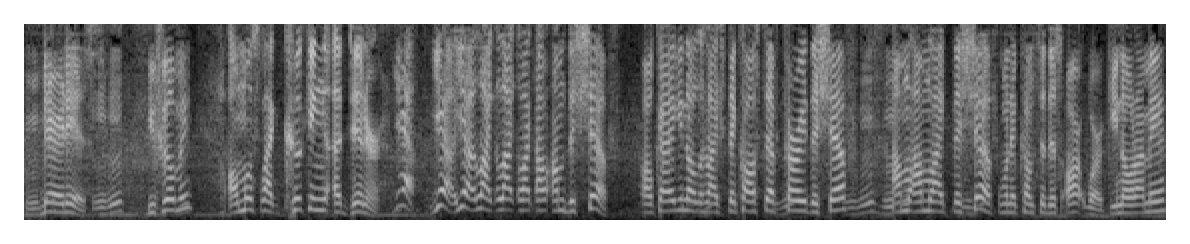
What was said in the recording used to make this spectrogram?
Mm-hmm. There it is. Mm-hmm. You feel me? Mm-hmm. Almost like cooking a dinner. Yeah, yeah, yeah. Like, like, like I'm the chef. Okay, you know, it's like they call Steph mm-hmm. Curry the chef. I'm, I'm like the chef when it comes to this artwork. You know what I mean?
